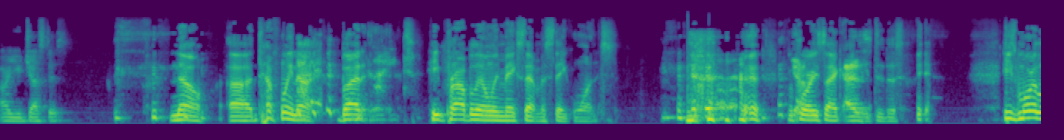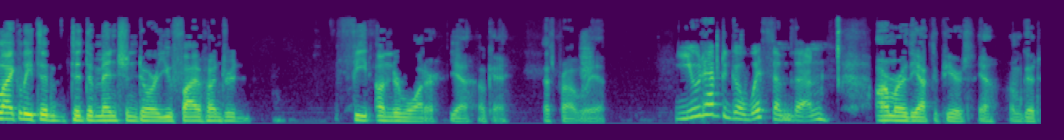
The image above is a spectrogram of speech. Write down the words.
Are you Justice? No, uh, definitely not. But he probably only makes that mistake once before he's like, I as- need to this. he's more likely to to dimension door you 500 feet underwater. Yeah, okay, that's probably it. You'd have to go with them then. Armor of the Octopiers. Yeah, I'm good.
